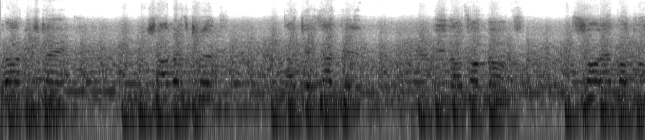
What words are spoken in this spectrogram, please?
broni szczęk, szabel skrzyt, tańczej za dniem i noc od noc, szole po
